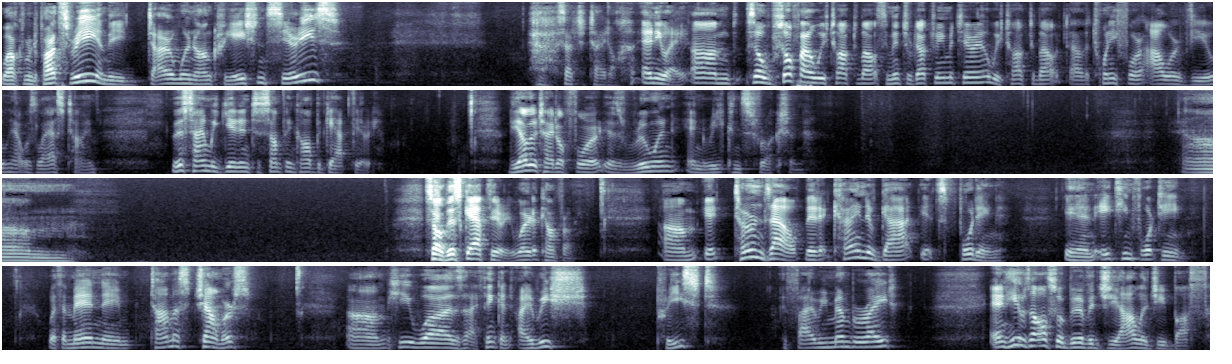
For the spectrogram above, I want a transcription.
Welcome to part three in the Darwin on Creation series. Such a title. Anyway, um, so so far we've talked about some introductory material. We've talked about uh, the 24 hour view. That was last time. This time we get into something called the gap theory. The other title for it is Ruin and Reconstruction. So, this gap theory, where did it come from? Um, it turns out that it kind of got its footing in 1814 with a man named Thomas Chalmers. Um, he was, I think, an Irish priest, if I remember right. And he was also a bit of a geology buff.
